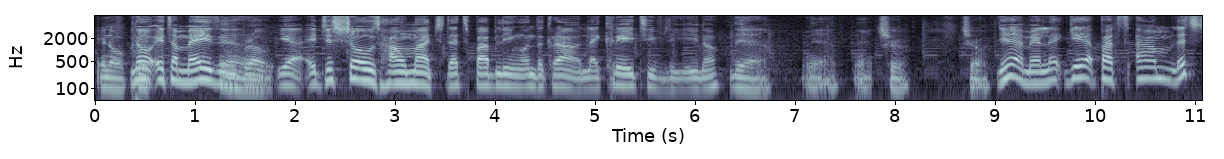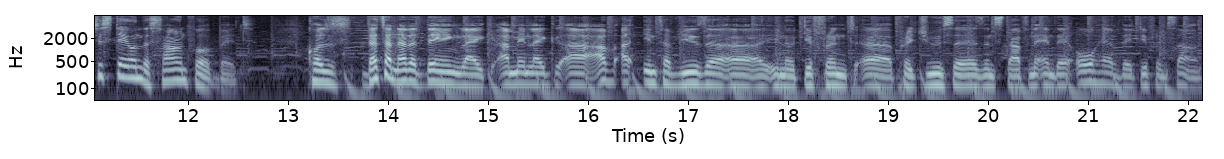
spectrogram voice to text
you know, no, it's amazing, Yeah. bro. Yeah, it just shows how much that's bubbling on the ground, like creatively, you know. yeah, yeah, yeah, true, true. Yeah, man. Like, yeah, but um, let's just stay on the sound for a bit, cause that's another thing. Like, I mean, like, uh, I've uh, interviews, uh, uh, you know, different uh, producers and stuff, and, and they all have their different sound.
